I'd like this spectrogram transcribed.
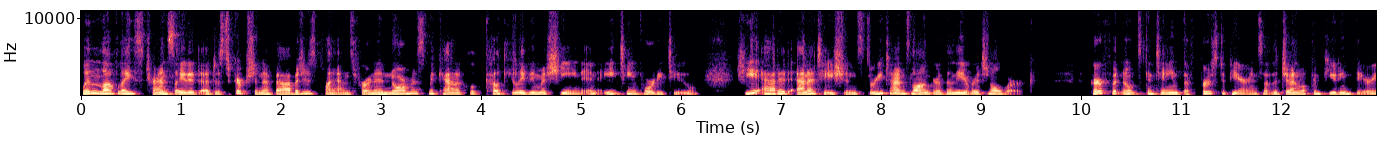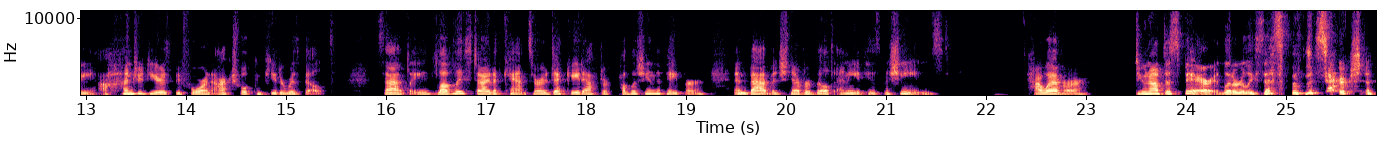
When Lovelace translated a description of Babbage's plans for an enormous mechanical calculating machine in 1842, she added annotations three times longer than the original work. Her footnotes contained the first appearance of the general computing theory a hundred years before an actual computer was built. Sadly, Lovelace died of cancer a decade after publishing the paper, and Babbage never built any of his machines. However, do not despair, it literally says in the description.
